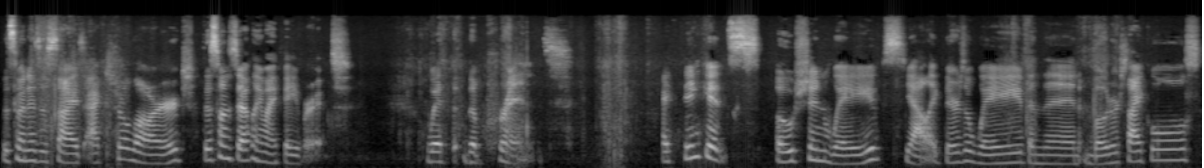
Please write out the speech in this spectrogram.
This one is a size extra large. This one's definitely my favorite with the print. I think it's ocean waves. Yeah, like there's a wave and then motorcycles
